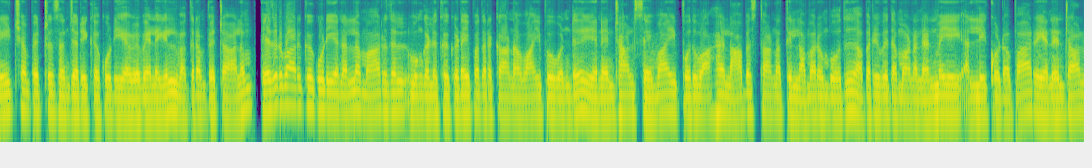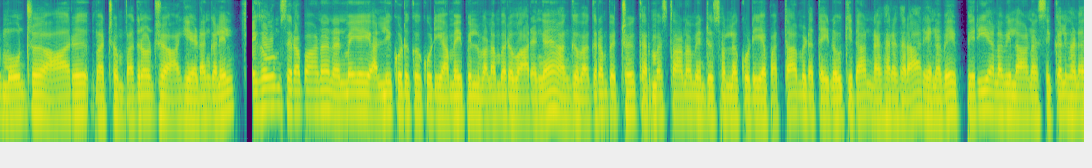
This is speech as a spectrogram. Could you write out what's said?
நீச்சம் பெற்று சஞ்சரிக்கக்கூடிய வேளையில் வக்ரம் பெற்றாலும் எதிர்பார்க்கக்கூடிய நல்ல மாறுதல் உங்களுக்கு கிடைப்பதற்கான வாய்ப்பு உண்டு. ஏனென்றால் செவ்வாய் பொதுவாக லாபஸ்தானத்தில் அமரும் போது அபரிவிதமான நன்மையை அள்ளி கொடுப்பார். ஏனென்றால் மூன்று ஆறு மற்றும் பதினொன்று ஆகிய இடங்களில் மிகவும் சிறப்பான நன்மையை அள்ளி கொடுக்கக்கூடிய அமைப்பில் வலம் வருவாருங்க. அங்கு வக்ரம் பெற்று கர்மஸ்தானம் என்று சொல்லக்கூடிய பத்தாம் இடத்தை நோக்கிதான் நகருகிறார். எனவே பெரிய அளவிலான சிக்கல்களை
